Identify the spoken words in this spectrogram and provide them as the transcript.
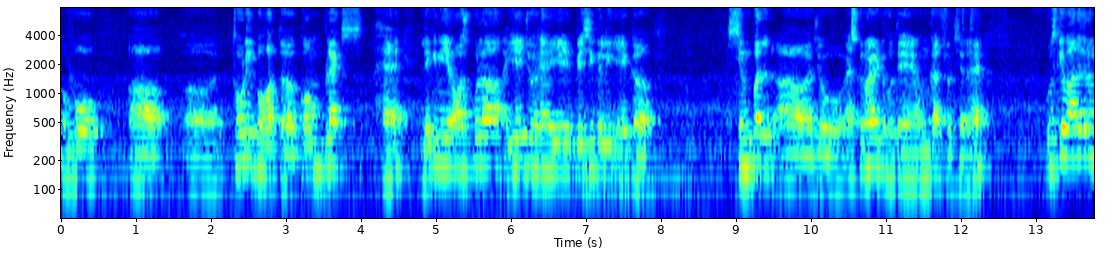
वो आ, आ, थोड़ी बहुत कॉम्प्लेक्स है लेकिन ये ऑस्कुला ये जो है ये बेसिकली एक सिंपल जो एस्क्रोइड होते हैं उनका स्ट्रक्चर है। उसके बाद अगर हम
